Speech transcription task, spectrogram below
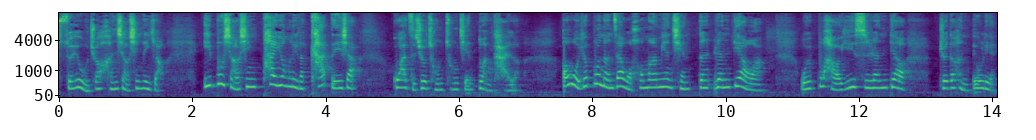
所以我就很小心的咬。一不小心太用力了，咔的一下，瓜子就从中间断开了，而我又不能在我后妈面前扔扔掉啊，我又不好意思扔掉，觉得很丢脸，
